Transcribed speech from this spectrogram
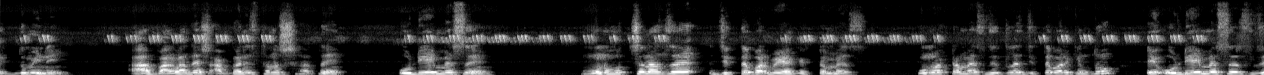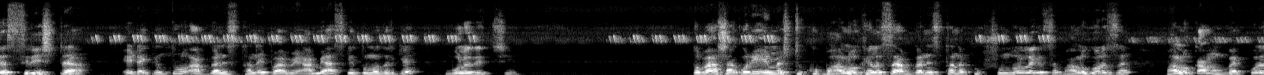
একদমই নেই। আর বাংলাদেশ আফগানিস্তানের সাথে ওডিআই ম্যাচে মনে হচ্ছে না যে জিততে পারবে এক একটা ম্যাচ কোনো একটা ম্যাচ জিতলে জিততে পারে, কিন্তু এই ওডিআই ম্যাচের যে সিরিজটা এটা কিন্তু আফগানিস্তানেই পাবে। আমি আজকে তোমাদেরকে বলে দিচ্ছি। তবে আশা করি এই ম্যাচটি খুব ভালো খেলেছে। আফগানিস্তানে খুব সুন্দর লেগেছে, ভালো করেছে, ভালো কাম করে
